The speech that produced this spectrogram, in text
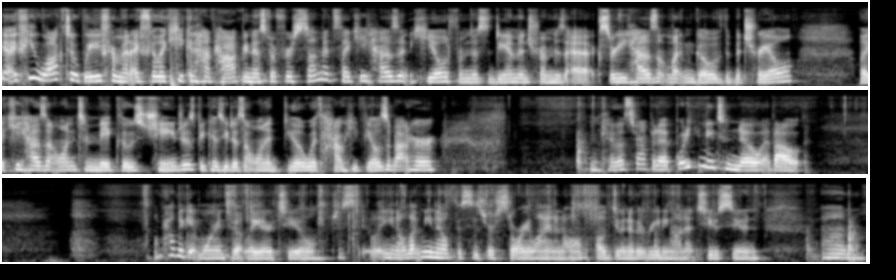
Yeah, if he walked away from it, I feel like he could have happiness. But for some, it's like he hasn't healed from this damage from his ex, or he hasn't let go of the betrayal. Like he hasn't wanted to make those changes because he doesn't want to deal with how he feels about her. Okay, let's wrap it up. What do you need to know about? I'll probably get more into it later too. Just you know, let me know if this is your storyline, and I'll I'll do another reading on it too soon. Um,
